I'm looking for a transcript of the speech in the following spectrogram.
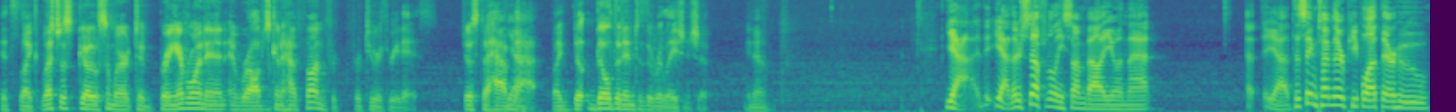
it's like let's just go somewhere to bring everyone in, and we're all just going to have fun for, for two or three days, just to have yeah. that, like bu- build it into the relationship, you know. Yeah, yeah. There's definitely some value in that. Uh, yeah. At the same time, there are people out there who,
